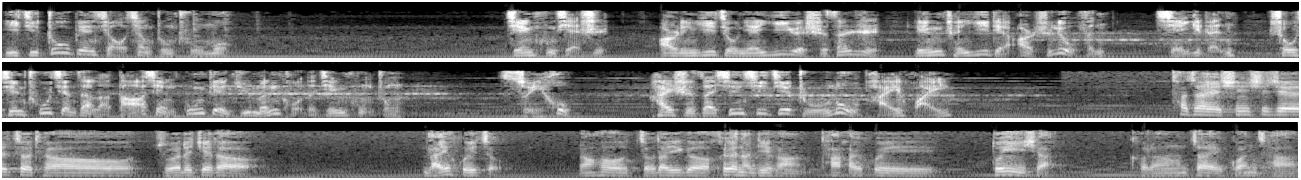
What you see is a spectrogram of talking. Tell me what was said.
以及周边小巷中出没。监控显示，二零一九年一月十三日凌晨一点二十六分。嫌疑人首先出现在了达县供电局门口的监控中，随后开始在新西街主路徘徊。他在新西街这条主要的街道来回走，然后走到一个黑暗的地方，他还会蹲一下，可能在观察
